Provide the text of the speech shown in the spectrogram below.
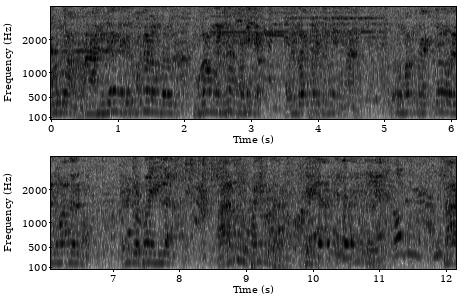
கொடுக்கலாம். அன்னைக்கு தான் முகாம் தான் சொன்னீங்க. ஒரு ரெண்டு மாசம் சொன்னீங்கன்னா, ஒரு மாதம் மேக்ஸிமம் ரெண்டு மாதம் இருக்கும். ரெண்டு வருஷம் இல்லை. அதனால உங்களுக்கு பண்ணி கொடுத்தாங்க நான்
